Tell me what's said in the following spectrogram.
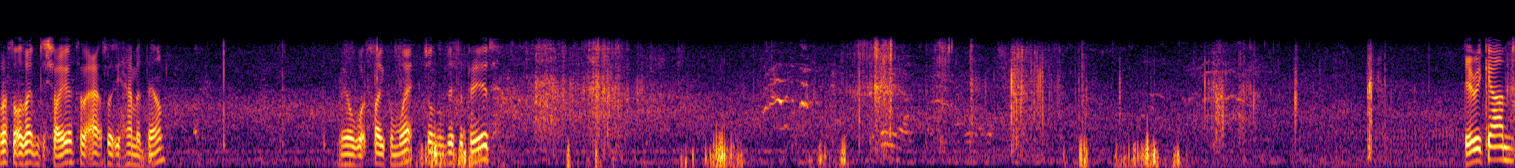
Well, that's what I was hoping to show you until it absolutely hammered down. We all got and wet. Jonathan disappeared. Here he comes.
